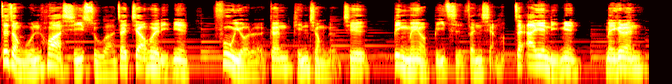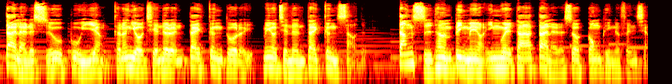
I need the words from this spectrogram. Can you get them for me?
这种文化习俗啊，在教会里面，富有的跟贫穷的其实并没有彼此分享。在爱宴里面，每个人带来的食物不一样，可能有钱的人带更多的，没有钱的人带更少的。当时他们并没有因为大家带来的时候公平的分享，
